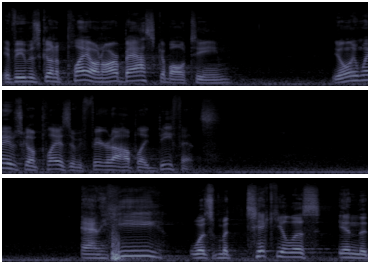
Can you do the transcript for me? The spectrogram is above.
If he was going to play on our basketball team, the only way he was going to play is if he figured out how to play defense. And he was meticulous in the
